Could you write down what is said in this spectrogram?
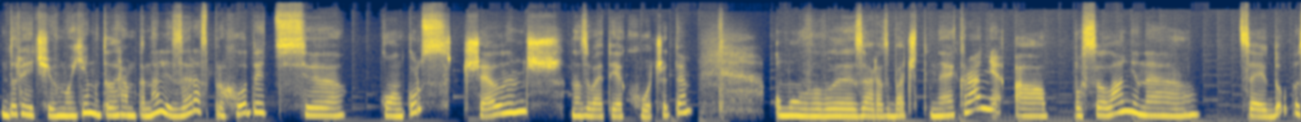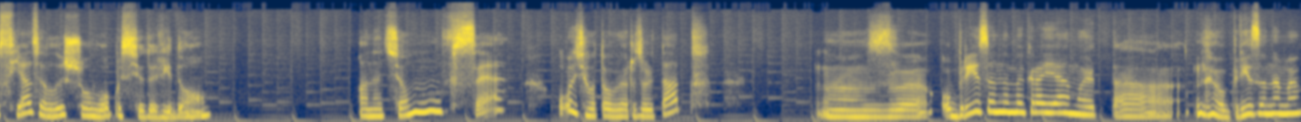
До речі, в моєму телеграм-каналі зараз проходить е, конкурс, челендж, називайте як хочете. Умови ви зараз бачите на екрані, а посилання на цей допис я залишу в описі до відео. А на цьому все. Ось готовий результат е, з обрізаними краями та необрізаними.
